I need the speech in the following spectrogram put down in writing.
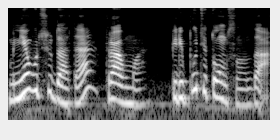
Мне вот сюда, да? Травма. Перепутье Томпсона, да.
